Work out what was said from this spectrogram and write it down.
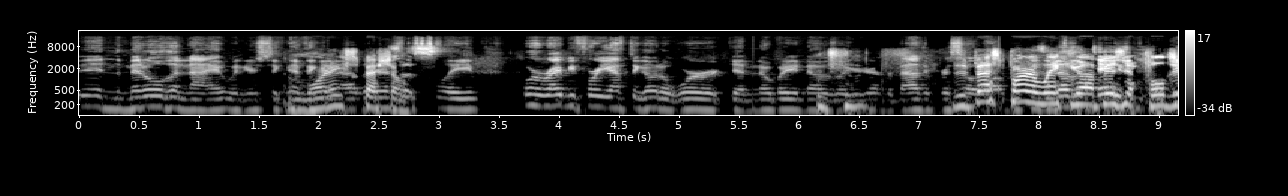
in the middle of the night when your significant Morning other special. is asleep, or right before you have to go to work and nobody knows what you're in the bathroom for. The so best long part of waking up take- is it Folgers to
